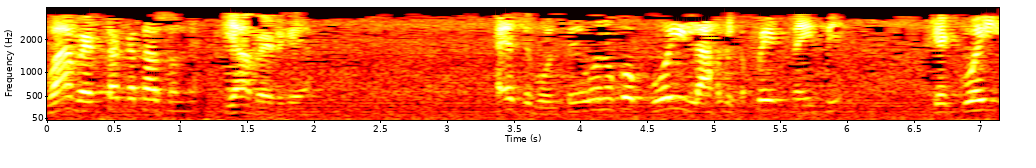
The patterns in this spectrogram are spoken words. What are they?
वहाँ बैठता कथा सुनने, यहाँ बैठ गया। ऐसे बोलते उनको कोई लाभ लपेट नहीं थी कि कोई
